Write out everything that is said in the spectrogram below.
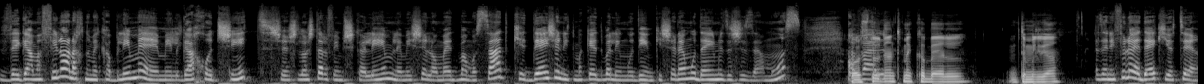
וגם אפילו אנחנו מקבלים אה, מלגה חודשית של 3,000 שקלים למי שלומד במוסד, כדי שנתמקד בלימודים, כי שלם מודעים לזה שזה עמוס. כל אבל- סטודנט מקבל את המלגה? אז אני אפילו אדייק יותר.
